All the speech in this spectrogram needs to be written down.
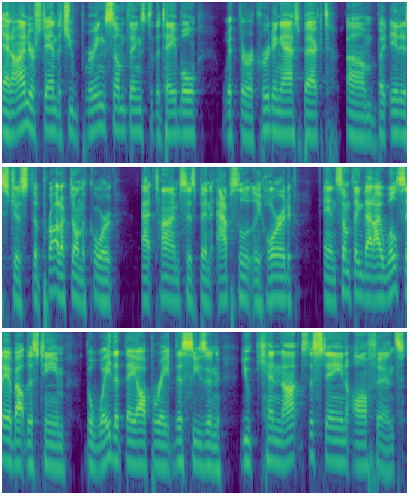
And I understand that you bring some things to the table with the recruiting aspect, um, but it is just the product on the court at times has been absolutely horrid. And something that I will say about this team, the way that they operate this season, you cannot sustain offense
